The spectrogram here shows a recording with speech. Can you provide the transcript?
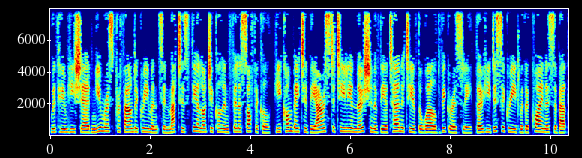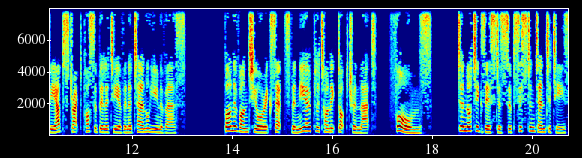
with whom he shared numerous profound agreements in matters theological and philosophical, he combated the Aristotelian notion of the eternity of the world vigorously though he disagreed with Aquinas about the abstract possibility of an eternal universe. Bonaventure accepts the Neoplatonic doctrine that forms do not exist as subsistent entities,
